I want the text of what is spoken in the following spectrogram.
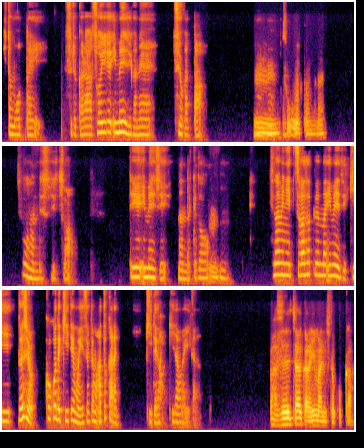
人もおったりするから、そういうイメージがね、強かった。ううんうんん、うん。そうだったんだね。そうなんです、実は。っていうイメージなんだけど、うん。うん。ちなみに翼くんのイメージ聞い、どうしよう。ここで聞いてもいい？それとも後から聞いて、聞いた方がいいかな。忘れちゃうから今にしとこうか。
